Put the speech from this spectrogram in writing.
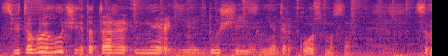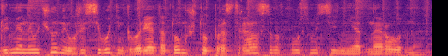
Световой луч – это та же энергия, идущая из недр космоса. Современные ученые уже сегодня говорят о том, что пространство в космосе неоднородно –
